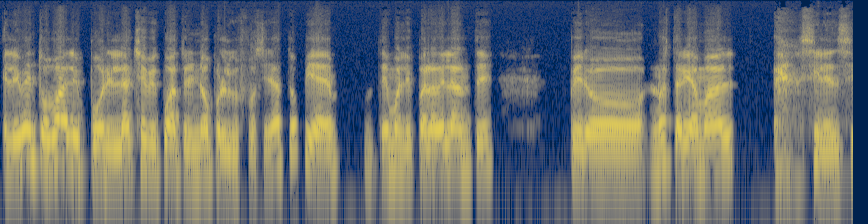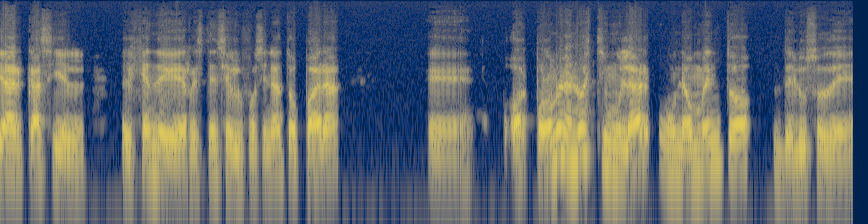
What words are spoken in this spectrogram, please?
el evento vale por el HB4 y no por el glufosinato, bien, démosle para adelante, pero no estaría mal silenciar casi el, gen de resistencia al glufosinato para, eh, por lo menos no estimular un aumento del uso de,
